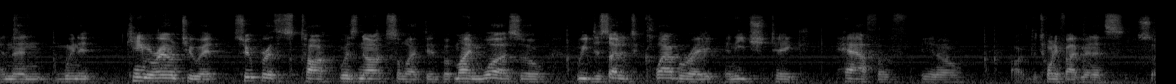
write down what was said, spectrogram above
And then when it came around to it, Suprath's talk was not selected, but mine was. So we decided to collaborate and each take half of you know uh, the 25 minutes. So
